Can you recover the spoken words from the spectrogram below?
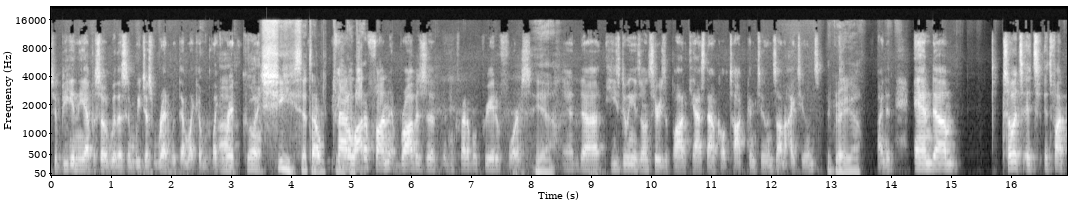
to be in the episode with us and we just read with them like a like a oh, radio cool. Play. Jeez, that's so we've had a lot of fun. Rob is a, an incredible creative force. Yeah. And uh, he's doing his own series of podcasts now called Talkin' Toons on iTunes. They're great, yeah. Find it. And um, so it's it's it's fun.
